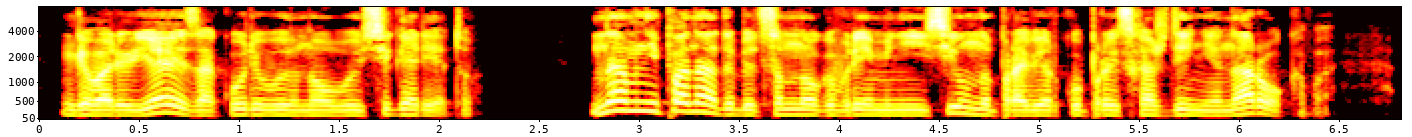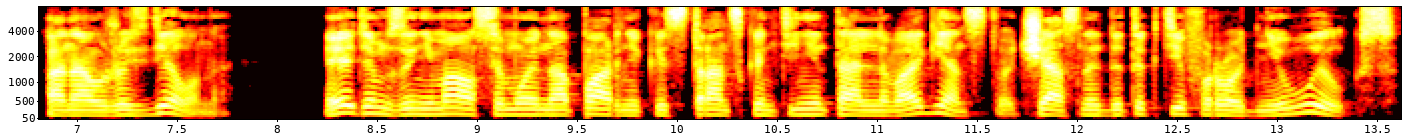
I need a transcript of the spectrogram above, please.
— говорю я и закуриваю новую сигарету. «Нам не понадобится много времени и сил на проверку происхождения Нарокова. Она уже сделана. Этим занимался мой напарник из трансконтинентального агентства, частный детектив Родни Уилкс.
